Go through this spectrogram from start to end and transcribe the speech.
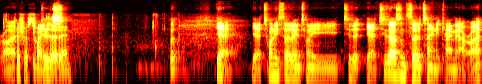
right Which was Because- 2013. yeah yeah 2013 20 two- yeah 2013 it came out right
